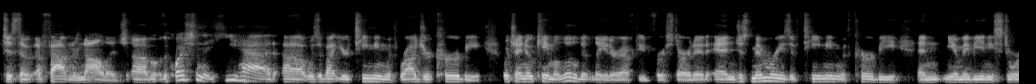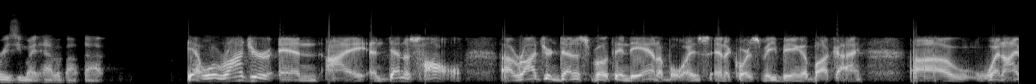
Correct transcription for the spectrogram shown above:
just a, a fountain of knowledge. Uh, but the question that he had uh, was about your teaming with Roger Kirby, which I know came a little bit later after you'd first started, and just memories of teaming with Kirby, and you know maybe any stories you might have about that. Yeah, well, Roger and I and Dennis Hall. Uh, Roger and Dennis both Indiana boys, and of course, me being a Buckeye. Uh, when I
